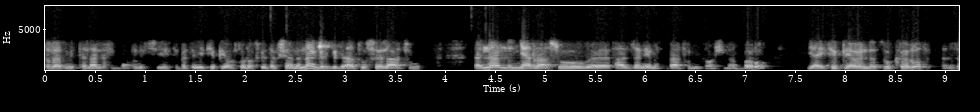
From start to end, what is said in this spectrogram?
ጥበብ የሚተላለፍባት ነች የኢትዮጵያ ኦርቶዶክስ ቤተክርስቲያን እና ግድግዳቱ፣ ስዕላቱ እና እነኛን ራሱ ታዘን የመስራት ሁኔታዎች ነበሩ። የኢትዮጵያዊነቱ ክህሎት እዛ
